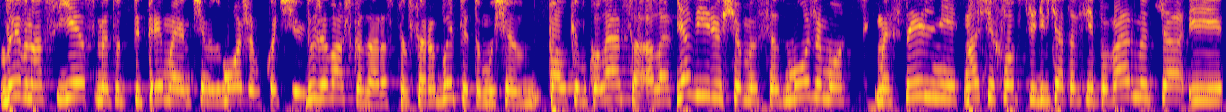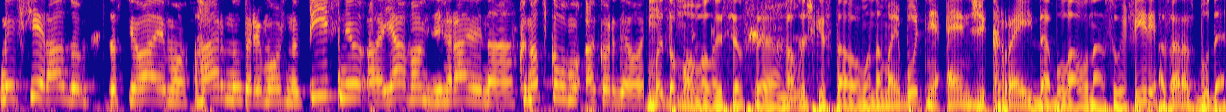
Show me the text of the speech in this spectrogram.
ви в нас є. Ми тут підтримаємо чим зможемо. Хоч дуже важко зараз це все робити, тому що палки в колеса. Але я вірю, що ми все зможемо. Ми сильні. Наші хлопці, дівчата всі повернуться, і ми всі разом заспіваємо гарну переможну пісню. А я вам зіграю на кнопковому акордеоні. Ми домовилися, все галочки ставимо на майбутнє. Енджі Крейда була у нас в ефірі. А зараз буде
